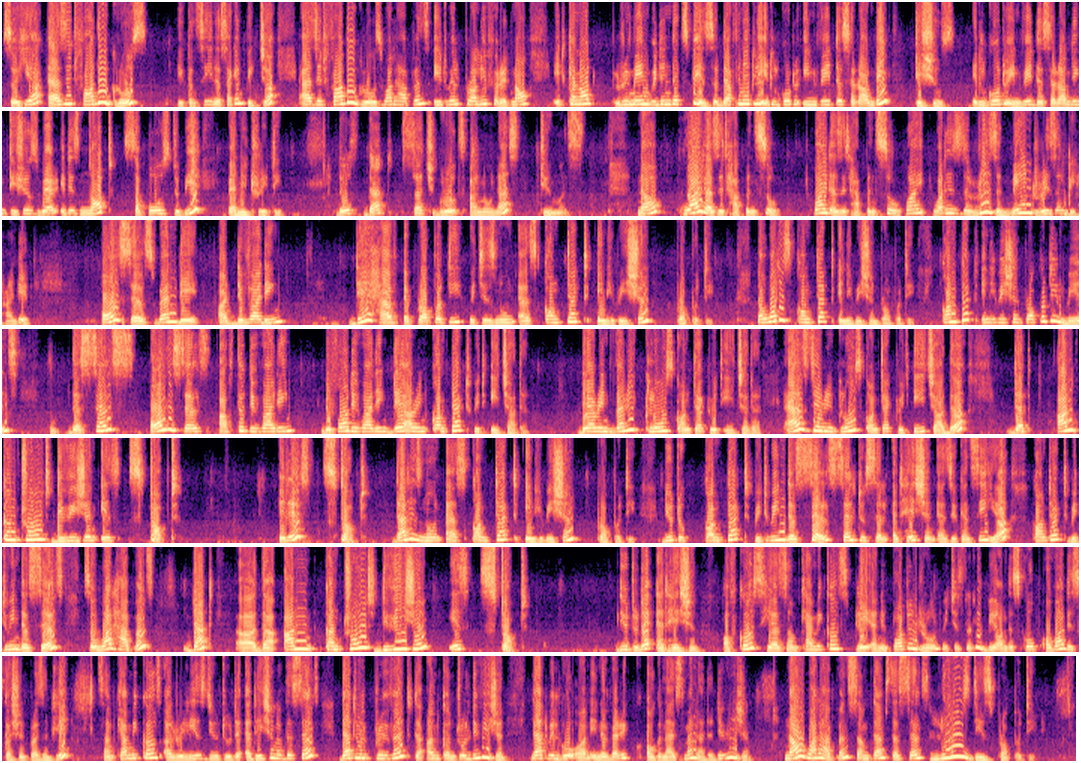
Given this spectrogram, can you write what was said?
So here as it further grows you can see in the second picture as it further grows what happens? It will proliferate. Now it cannot remain within that space. So definitely it will go to invade the surrounding tissues it will go to invade the surrounding tissues where it is not supposed to be penetrating. Those that such growths are known as tumors. Now why does it happen so? Why does it happen so? Why what is the reason main reason behind it? All cells when they are dividing, they have a property which is known as contact inhibition property. Now what is contact inhibition property? Contact inhibition property means the cells, all the cells after dividing, before dividing, they are in contact with each other. They are in very close contact with each other. As they are in close contact with each other, that uncontrolled division is stopped it is stopped. That is known as contact inhibition property. Due to contact between the cells, cell to cell adhesion as you can see here, contact between the cells. So what happens? That uh, the uncontrolled division is stopped due to the adhesion. Of course, here some chemicals play an important role which is little beyond the scope of our discussion presently. Some chemicals are released due to the adhesion of the cells that will prevent the uncontrolled division. That will go on in a very organized manner, the division. Now what happens? Sometimes the cells lose this property.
